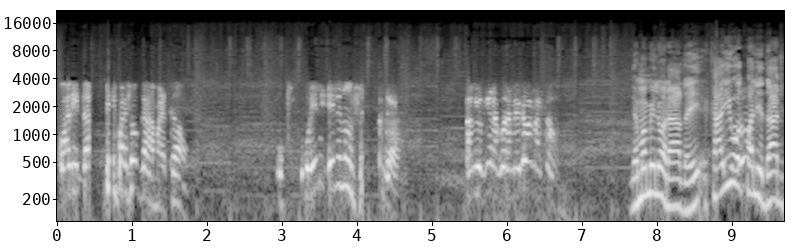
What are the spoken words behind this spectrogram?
Qualidade tem pra jogar, Marcão. O que, ele, ele não joga. Tá me ouvindo agora melhor, Marcão? Deu uma melhorada aí. Caiu a qualidade.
